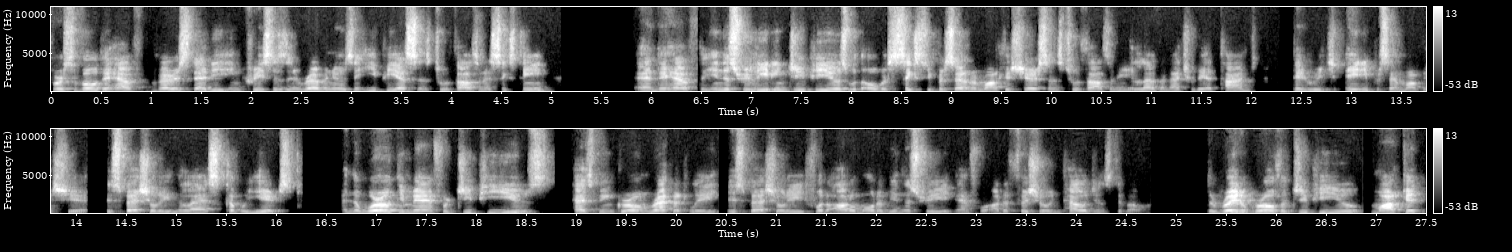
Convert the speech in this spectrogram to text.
First of all, they have very steady increases in revenues and EPS since 2016. And they have the industry leading GPUs with over 60% of market share since 2011. Actually, at times, they reach 80% market share, especially in the last couple of years. And the world demand for GPUs has been growing rapidly, especially for the automotive industry and for artificial intelligence development. The rate of growth of GPU market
